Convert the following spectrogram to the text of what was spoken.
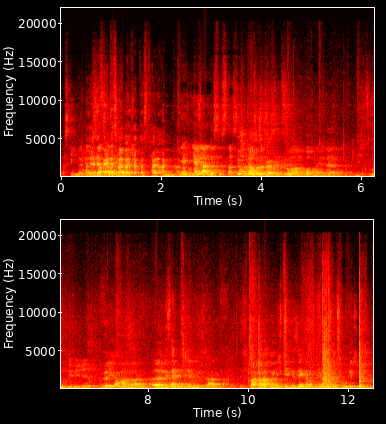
Das ging dann Ja, der Fairness halber, ich habe das Teil an. Ja, ja, ja, das ist das. Ja, ich das glaube, ist das kein ist jetzt so am Wochenende nichts Untypisches. Würde ich auch mal sagen. Äh, gefällt mir hier, muss ich sagen. Ich habe noch nicht viel gesehen, aber mir ist es richtig.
